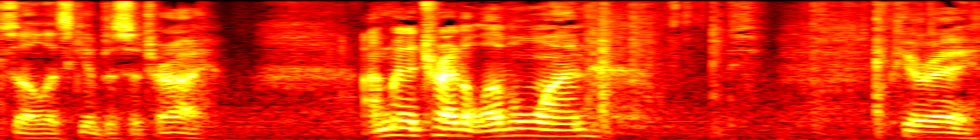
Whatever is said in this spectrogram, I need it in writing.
So let's give this a try. I'm going to try the level one puree.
